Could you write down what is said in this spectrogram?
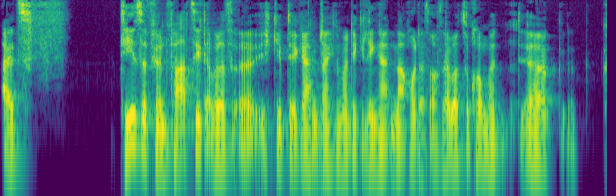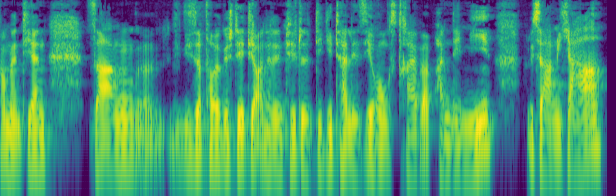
als These für ein Fazit, aber das, äh, ich gebe dir gerne gleich nochmal die Gelegenheit, Maro, das auch selber zu kom äh, kommentieren, sagen, äh, diese Folge steht ja unter dem Titel Digitalisierungstreiber Pandemie. Würde ich sagen, ja,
